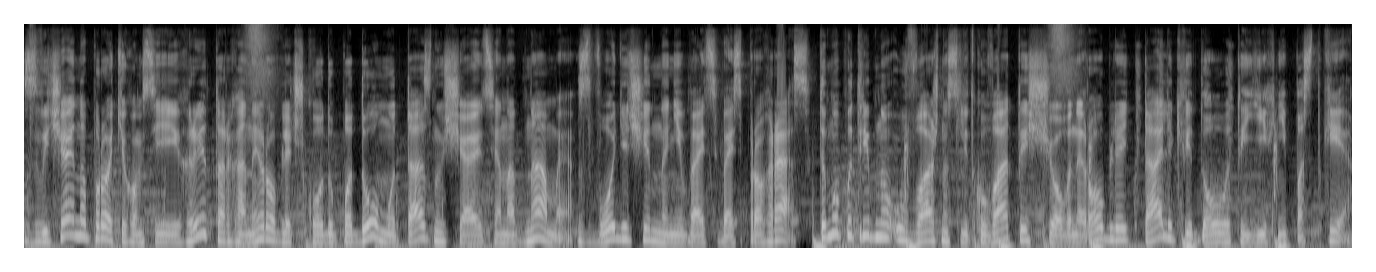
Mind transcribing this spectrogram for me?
Звичайно, протягом всієї гри таргани роблять шкоду по дому та знущаються над нами, зводячи на нівець весь прогрес. Тому потрібно уважно слідкувати, що вони роблять, та ліквідовувати їхні пастки.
